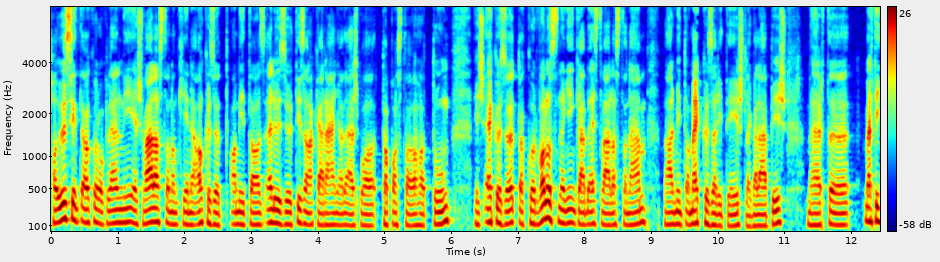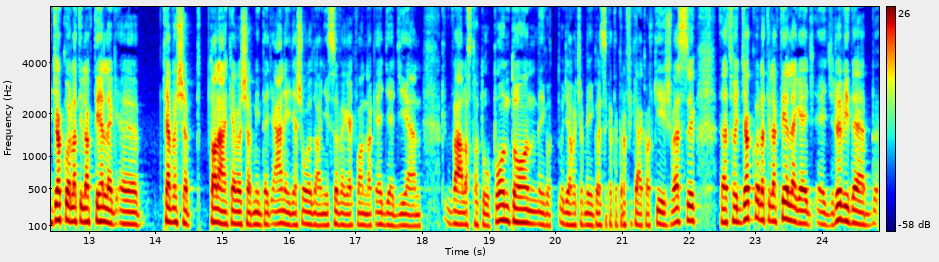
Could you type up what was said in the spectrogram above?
ha őszinte akarok lenni, és választanom kéne a között, amit az előző tizenakárhány adásban tapasztalhattunk, és e között, akkor valószínűleg inkább ezt választanám, mármint a megközelítést legalábbis, mert, mert itt gyakorlatilag tényleg kevesebb, talán kevesebb, mint egy A4-es oldalnyi szövegek vannak egy-egy ilyen választható ponton, még ott ugye, hogyha még ezeket a grafikákat ki is vesszük, tehát hogy gyakorlatilag tényleg egy, egy rövidebb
